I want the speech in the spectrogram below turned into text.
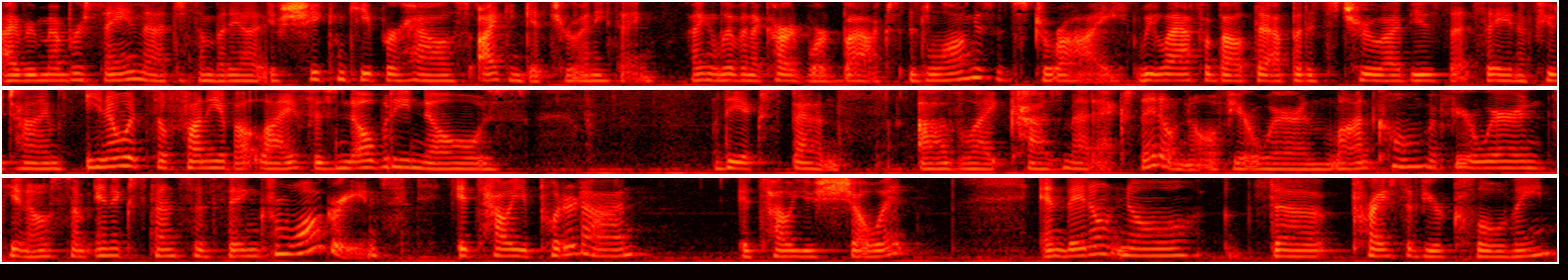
I remember saying that to somebody uh, if she can keep her house, I can get through anything. I can live in a cardboard box as long as it's dry. We laugh about that, but it's true. I've used that saying a few times. You know what's so funny about life is nobody knows the expense of like cosmetics. They don't know if you're wearing Lancome, if you're wearing, you know, some inexpensive thing from Walgreens. It's how you put it on, it's how you show it, and they don't know the price of your clothing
